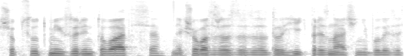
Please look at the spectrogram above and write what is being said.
щоб суд міг зорієнтуватися. Якщо у вас вже заздалегідь призначені були засідання.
